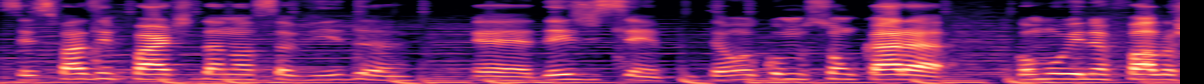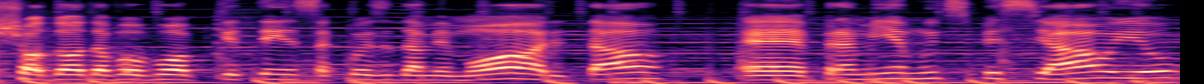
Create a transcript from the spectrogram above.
vocês fazem parte da nossa vida é, desde sempre. Então, eu como sou um cara, como o William fala, o xodó da vovó, porque tem essa coisa da memória e tal, é, para mim é muito especial e eu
